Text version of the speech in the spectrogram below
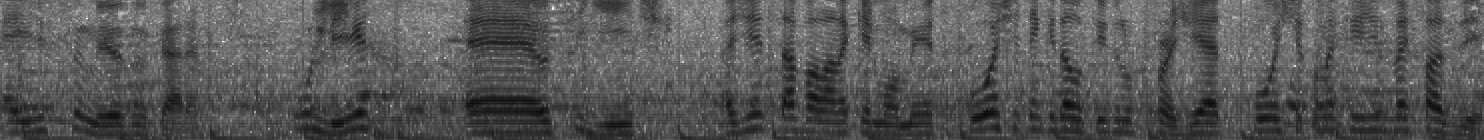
É isso mesmo, cara. O LIR é o seguinte: a gente tava lá naquele momento, poxa, tem que dar um título pro projeto, poxa, como é que a gente vai fazer?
